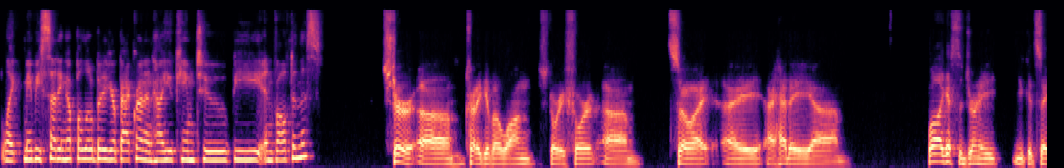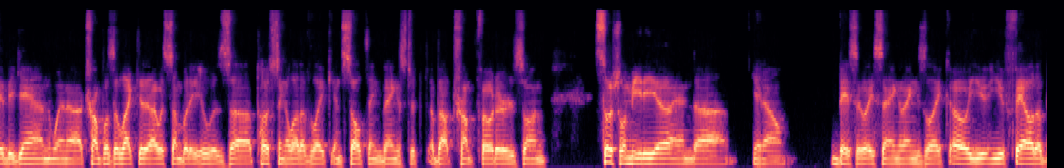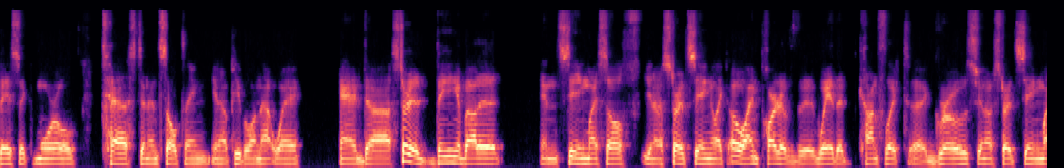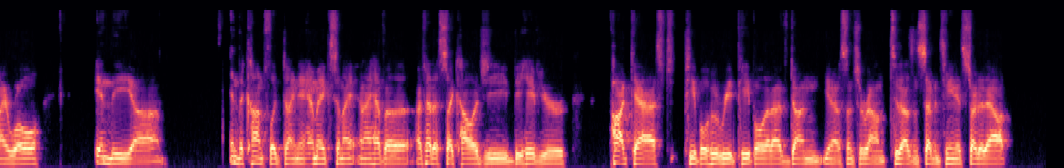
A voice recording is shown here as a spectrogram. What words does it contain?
like, maybe setting up a little bit of your background and how you came to be involved in this? Sure. Uh, try to give a long story short. Um, so I, I, I had a um, well, I guess the journey you could say began when uh, Trump was elected. I was somebody who was uh, posting a lot of like insulting things to, about Trump voters on social media, and uh, you know, basically saying things like, "Oh, you you failed a basic moral test," and insulting you know people in that way. And uh, started thinking about it and seeing myself, you know, started seeing like, "Oh, I'm part of the way that conflict uh, grows." You know, started seeing my role in the in the conflict dynamics. And I and I have a I've had a psychology behavior podcast, people who read people that I've done, you know, since around 2017. It started out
